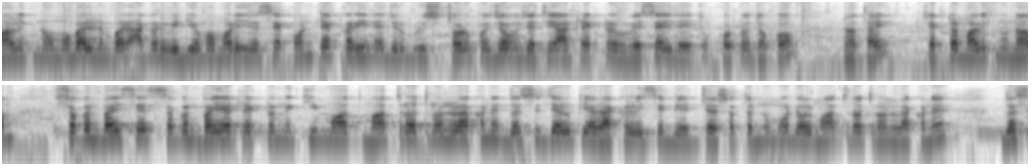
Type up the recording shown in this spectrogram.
માલિકનો મોબાઈલ નંબર આગળ વિડીયોમાં મળી જશે. કોન્ટેક કરીને જ રૂબરૂ સ્થળ ઉપર જવું, જેથી આ ટ્રેક્ટર વેચાઈ જાય તો ખોટો ધક્કો ન થાય. ટ્રેક્ટર માલિકનું નામ સગનભાઈ છે. સગનભાઈ આ ટ્રેક્ટરની કિંમત માત્ર ત્રણ લાખ અને દસ હજાર રૂપિયા રાખેલી છે. બે હજાર સત્તરનું મોડલ માત્ર ત્રણ લાખ અને દસ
